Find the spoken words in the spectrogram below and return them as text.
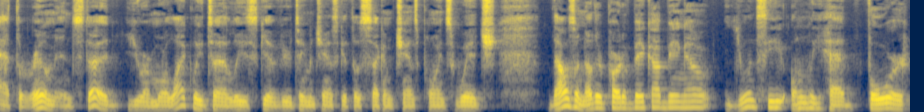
at the rim instead, you are more likely to at least give your team a chance to get those second chance points, which that was another part of Bacot being out. UNC only had four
